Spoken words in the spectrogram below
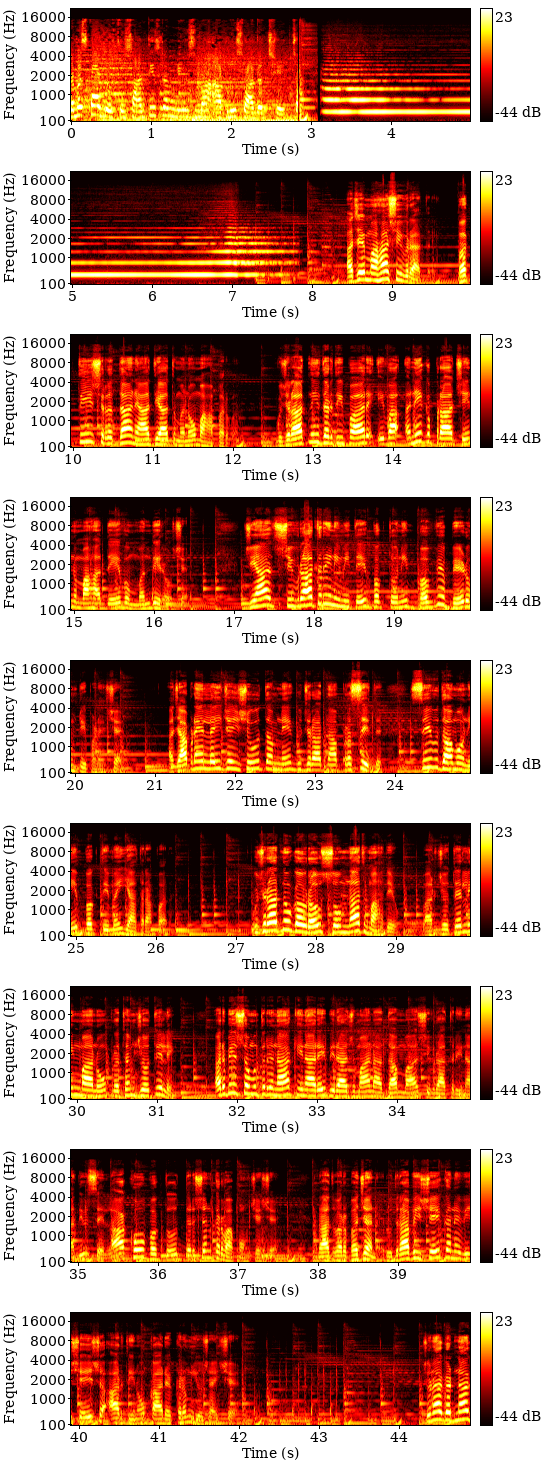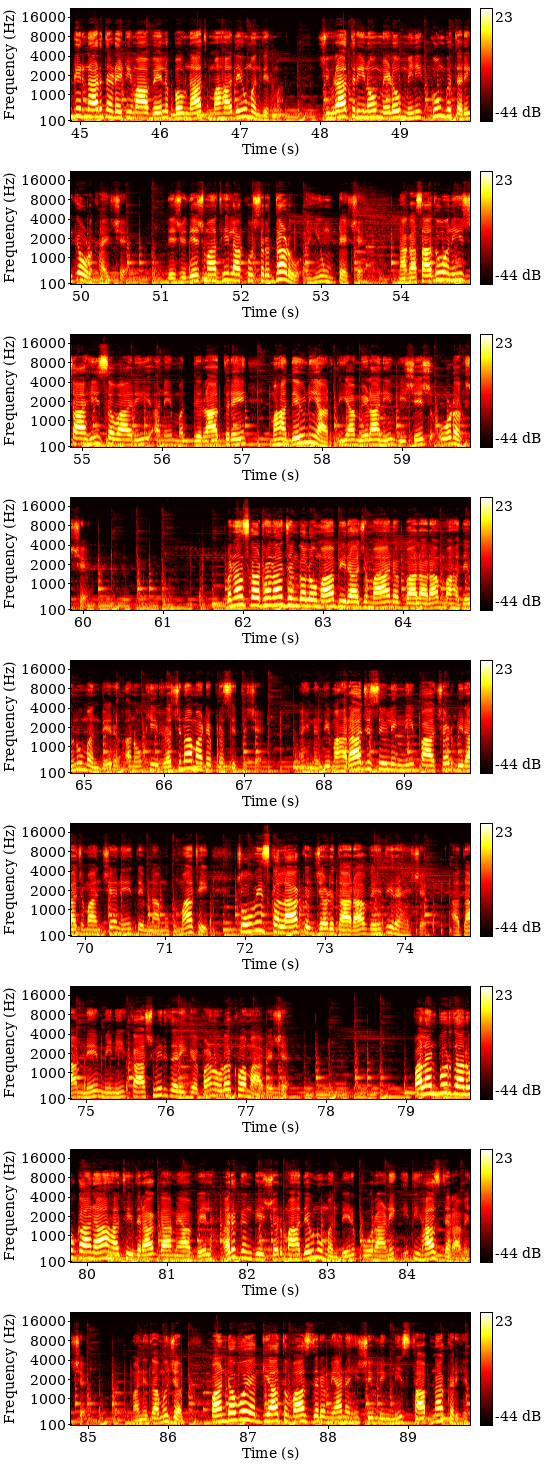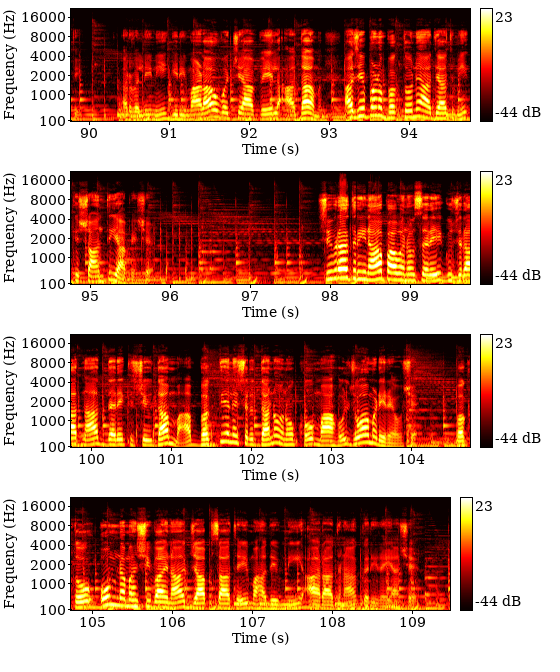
નમસ્કાર દોસ્તો, શાંતિશ્રમ ન્યૂઝમાં આપનું સ્વાગત છે. આજે મહાશિવરાત્રિ. ભક્તિ, શ્રદ્ધા અને આધ્યાત્મનો મહાપર્વ. ગુજરાતની ધરતી પર એવા અનેક પ્રાચીન મહાદેવ મંદિરો છે, જ્યાં શિવરાત્રિ નિમિત્તે ભક્તોની ભવ્ય ભેડ ઉમટી પડે છે. આજે આપણે લઈ જઈશું તમને ગુજરાતના પ્રસિદ્ધ શિવધામોની ભક્તિમય યાત્રા પર. ગુજરાતનું ગૌરવ સોમનાથ મહાદેવ. બાર જ્યોતિર્લિંગમાંનું પ્રથમ જ્યોતિર્લિંગ. અરબી સમુદ્રના કિનારે બિરાજમાન આ ધામમાં શિવરાત્રિના દિવસે લાખો ભક્તો દર્શન કરવા પહોંચે છે. રાતભર ભજન, રુદ્રાભિષેક અને વિશેષ આરતીનો કાર્યક્રમ યોજાય છે. જુનાગઢના ગિરનાર તળેટીમાં આવેલ ભવનાથ મહાદેવ મંદિરમાં શિવરાત્રિનો મેળો મિની કુંભ તરીકે ઓળખાય છે. દેશ વિદેશમાંથી લાખો શ્રદ્ધાળુઓ અહીં ઉમટે છે. નાગા સાધુઓની શાહી સવારી અને મધ્યરાત્રે મહાદેવની આરતી આ મેળાની વિશેષ ઓળખ છે. બનાસકાંઠાના જંગલોમાં બિરાજમાન બાલારામ મહાદેવનું મંદિર અનોખી રચના માટે પ્રસિદ્ધ છે. અહીં નંદી મહારાજ શિવલિંગની પાછળ બિરાજમાન છે અને તેમના મુખમાંથી ચોવીસ કલાક જળધારા વહેતી રહે છે. આ ધામને મિની કાશ્મીર તરીકે પણ ઓળખવામાં આવે છે. પાલનપુર તાલુકાના હાથીદરા ગામે આવેલ હરગંગેશ્વર મહાદેવનું મંદિર પૌરાણિક ઇતિહાસ ધરાવે છે. માન્યતા મુજબ, પાંડવોએ અજ્ઞાતવાસ દરમિયાન અહીં શિવલિંગની સ્થાપના કરી હતી. અરવલ્લીની ગિરિમાળાઓ વચ્ચે આવેલ આ ધામ આજે પણ ભક્તોને આધ્યાત્મિક શાંતિ આપે છે. શિવરાત્રીના પાવન અવસરે ગુજરાતના દરેક શિવધામમાં ભક્તિ અને શ્રદ્ધાનો અનોખો માહોલ જોવા મળી રહ્યો છે. ભક્તો ઓમ નમઃ શિવાયના જાપ સાથે મહાદેવની આરાધના કરી રહ્યા છે.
